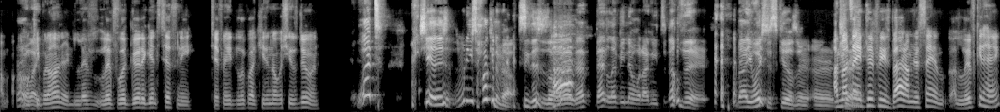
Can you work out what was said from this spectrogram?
I'm, Bro, I'm gonna like- keep it 100. Liv, Liv looked good against Tiffany. Tiffany looked like she didn't know what she was doing. What? She had this, what are you talking about? See, this is all Huh? that that let me know what I need to know there. Evaluation skills are. are I'm not saying Tiffany's bad. I'm just saying uh, Liv can hang.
